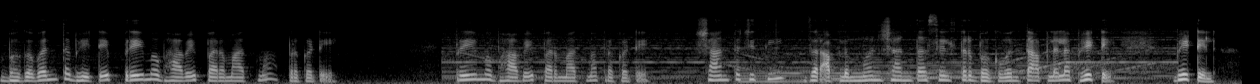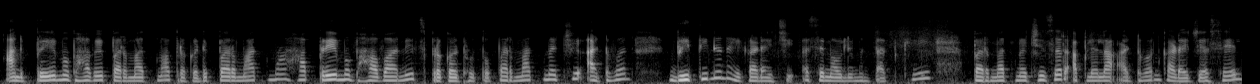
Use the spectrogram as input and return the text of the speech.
भगवंत भेटे. प्रेम भावे परमात्मा प्रकटे. प्रेम भावे परमात्मा प्रकटे. शांतचिती जर आपलं मन शांत असेल तर भगवंत आपल्याला भेटे भेटेल. आणि प्रेमभावे परमात्मा प्रकटे परमात्मा हा प्रेमभावानेच प्रकट होतो. परमात्म्याची आठवण भीतीनं नाही काढायची असे माऊली म्हणतात की परमात्म्याची जर आपल्याला आठवण काढायची असेल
